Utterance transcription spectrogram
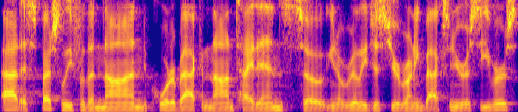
at, especially for the non quarterback and non tight ends. So, you know, really just your running backs and your receivers.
